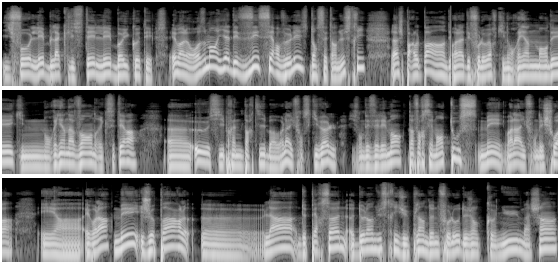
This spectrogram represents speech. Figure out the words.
il faut les blacklister, les boycotter. Et malheureusement, il y a des écervelés dans cette industrie. Là, je parle pas, hein, des, voilà, des followers qui n'ont rien demandé, qui n'ont rien à vendre, etc. Euh, eux, s'ils prennent parti, bah voilà, ils font ce qu'ils veulent. Ils ont des éléments, pas forcément tous, mais voilà, ils font des choix et, euh, voilà. Mais je parle euh, là de personnes de l'industrie. J'ai eu plein d'unfollow de gens connus, machin,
